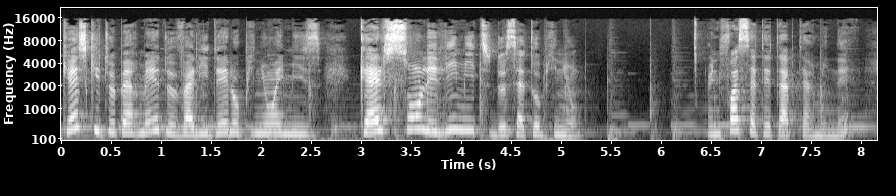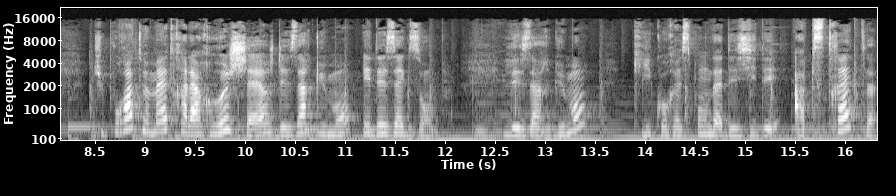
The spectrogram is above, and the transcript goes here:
Qu'est-ce qui te permet de valider l'opinion émise? Quelles sont les limites de cette opinion? Une fois cette étape terminée, tu pourras te mettre à la recherche des arguments et des exemples. Les arguments, qui correspondent à des idées abstraites,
